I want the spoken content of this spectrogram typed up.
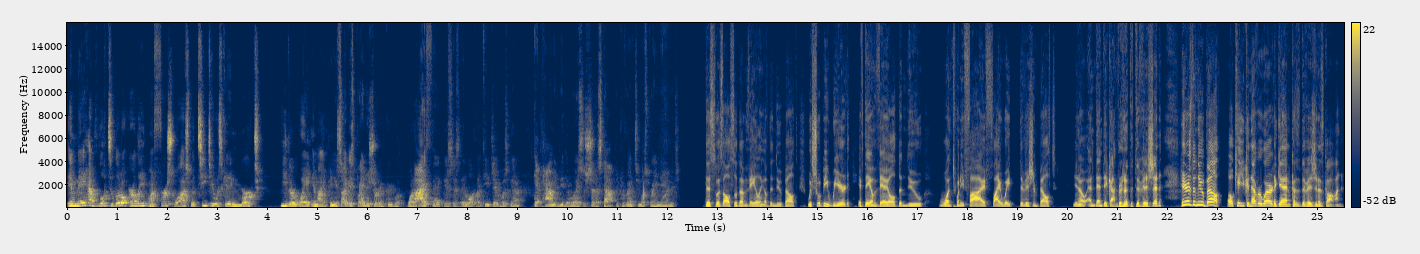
it may have looked a little early on first watch, but TJ was getting murked either way, in my opinion. So I guess Brandon Short agreed with what I think. It's just it looked like TJ was gonna get pounded either way, so should have stopped to prevent too much brain damage. This was also the unveiling of the new belt, which would be weird if they unveiled the new 125 flyweight division belt, you know, and then they got rid of the division. Here's the new belt. Okay, you can never wear it again because the division is gone.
